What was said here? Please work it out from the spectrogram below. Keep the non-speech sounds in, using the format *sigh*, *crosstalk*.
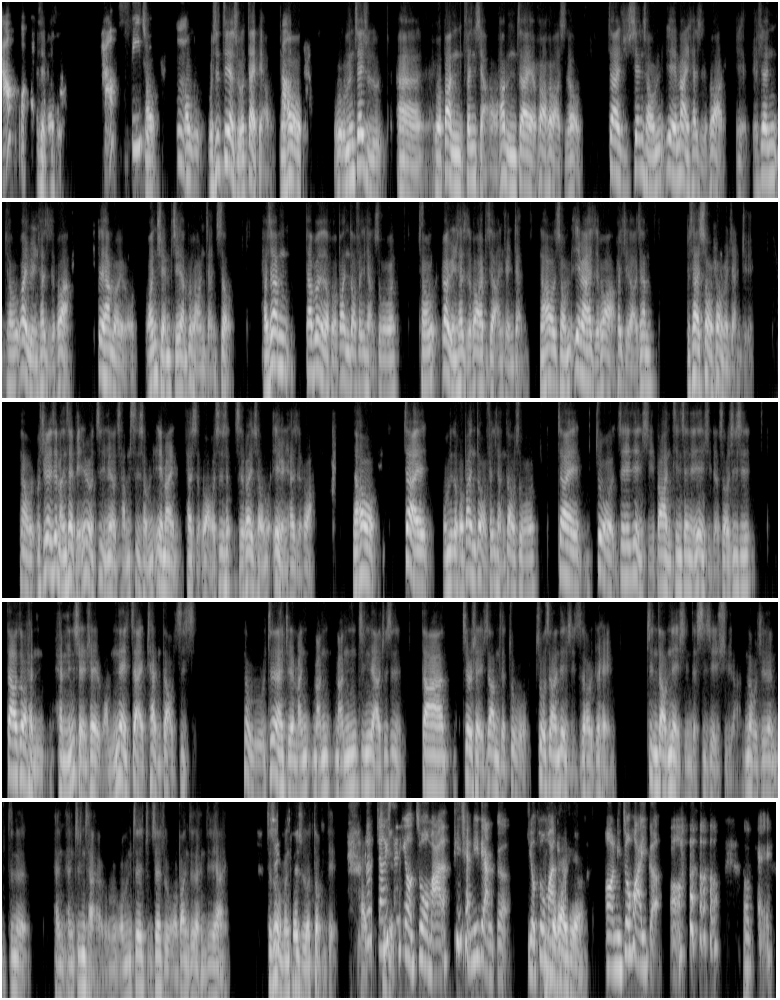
好，我开始开始。好，第一组。嗯，哦，我是第二组的代表，然后我我们这一组呃伙伴分享哦，他们在画画的时候，在先从叶脉开始画，也先从外缘开始画，对他们有完全截然不同的感受，好像大部分的伙伴都分享说，从外缘开始画会比较安全感，然后从叶脉开始画会觉得好像不太受控的感觉。那我我觉得这蛮特别，因为我自己没有尝试从叶脉开始画，我是只会从叶缘开始画。然后在我们的伙伴都有分享到说，在做这些练习，包含听声的练习的时候，其实大家都很很明显可以往内在看到自己。那我真的还觉得蛮蛮蛮惊讶，就是大家就是这样的做做这样练习之后，就很。进到内心的世界去啊，那我觉得真的很很精彩。我们我们这这组伙伴真的很厉害，这是我们这组的重点。那江医生，你有做吗？听起来你两个有做吗？做画一个。哦，你做画一个哦。OK，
